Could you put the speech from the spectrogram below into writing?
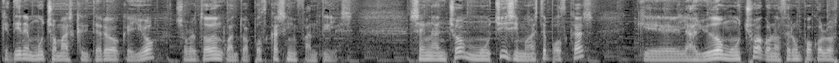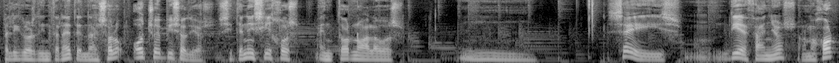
que tiene mucho más criterio que yo, sobre todo en cuanto a podcasts infantiles. Se enganchó muchísimo a este podcast que le ayudó mucho a conocer un poco los peligros de Internet en tan solo 8 episodios. Si tenéis hijos en torno a los 6, mm, 10 años, a lo mejor,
